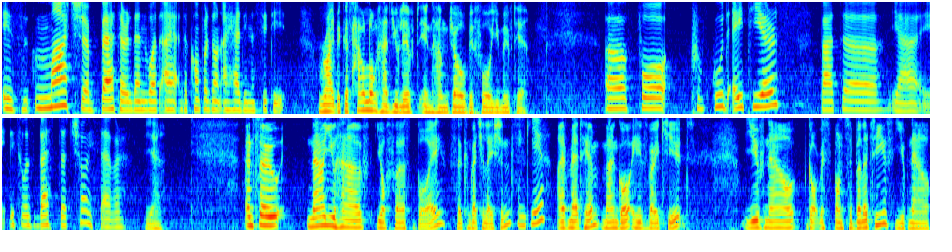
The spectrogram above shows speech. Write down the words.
is much uh, better than what I the comfort zone I had in a city. Right, because how long had you lived in Hangzhou before you moved here? uh, for p- good eight years. But uh, yeah, it, it was best uh, choice ever. Yeah. And so now you have your first boy, so congratulations. Thank you. I've met him, Mango, he's very cute. You've now got responsibilities, you've now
